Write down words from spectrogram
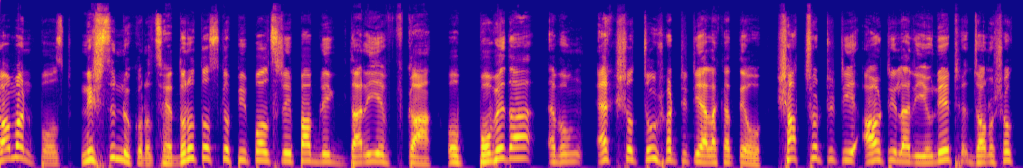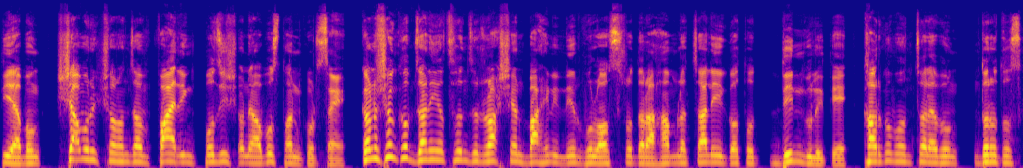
কমান্ড পোস্ট নিশ্চিহ্ন করেছে। দনতস্ক পিপলস রিপাবলিক দারিয়েভকা ও পবেদা এবং একশো চৌষট্টিটি এলাকাতেও সাতষট্টিটি আর্টিলারি ইউনিট জনশক্তি এবং সামরিক সরঞ্জাম ফায়ারিং পজিশনে অবস্থান করছে। গণসংখ্যক জানিয়েছেন যে রাশিয়ান বাহিনী নির্ভুল অস্ত্র দ্বারা হামলা চালিয়ে গত দিনগুলিতে খার্গম অঞ্চল এবং দনতস্ক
